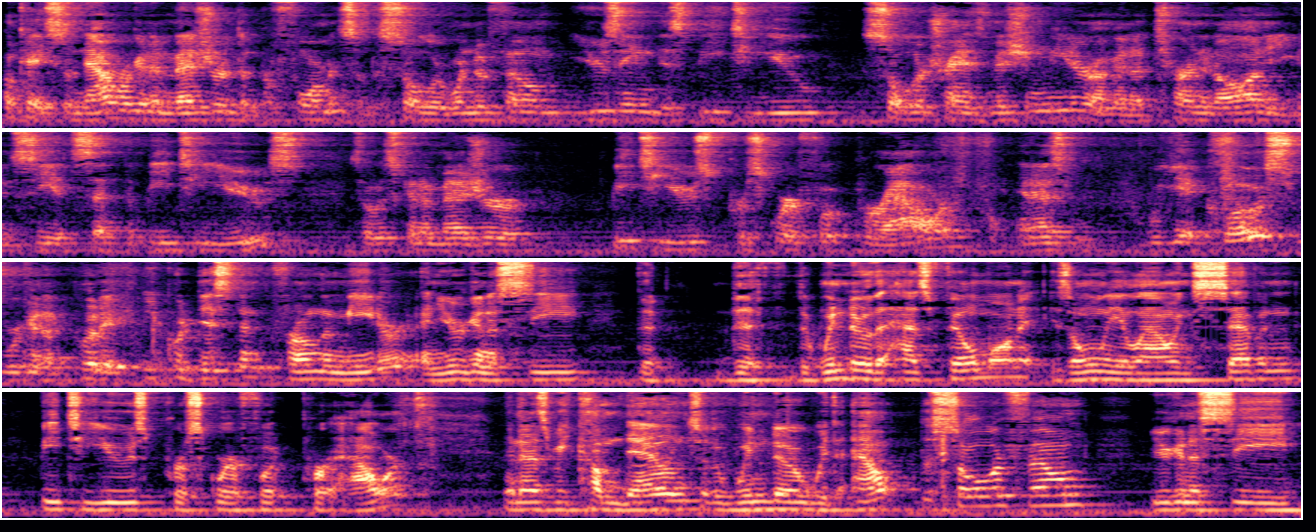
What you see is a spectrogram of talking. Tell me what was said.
Okay, so now we're gonna measure the performance of the solar window film using this BTU solar transmission meter. I'm gonna turn it on and you can see it set the BTUs. So it's gonna measure BTUs per square foot per hour. And as we get close, we're gonna put it equidistant from the meter and you're gonna see that the, the window that has film on it is only allowing seven BTUs per square foot per hour. And as we come down to the window without the solar film, you're gonna see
